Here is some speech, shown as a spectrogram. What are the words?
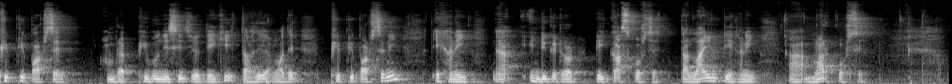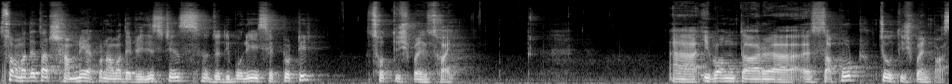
ফিফটি পার্সেন্ট আমরা ফিবোনিসি যদি দেখি, তাহলে আমাদের ফিফটি পার্সেন্টই এখানেই ইন্ডিকেটরটি কাজ করছে, তার লাইনটি এখানেই মার্ক করছে। সো আমাদের তার সামনে এখন আমাদের রেজিস্ট্যান্স যদি বলি এই সেক্টরটির ছত্রিশ পয়েন্ট ছয়। এবং তার সাপোর্ট চৌত্রিশ পয়েন্ট পাঁচ।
